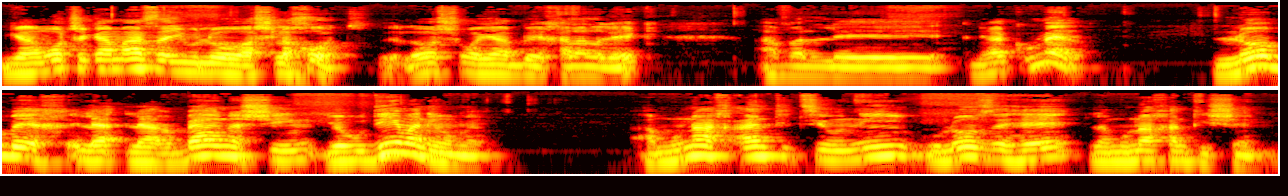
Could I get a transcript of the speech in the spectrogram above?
למרות שגם אז היו לו השלכות, זה לא שהוא היה בחלל ריק, אבל אני רק אומר, לא בהכ... להרבה אנשים, יהודים אני אומר, המונח אנטי ציוני הוא לא זהה למונח אנטישמי.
